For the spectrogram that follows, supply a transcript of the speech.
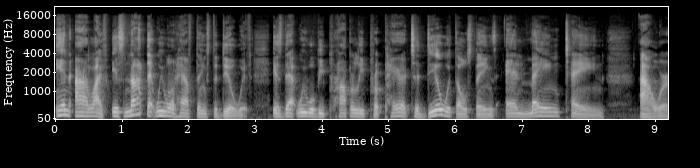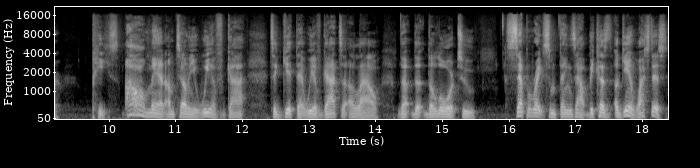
in our life. It's not that we won't have things to deal with, is that we will be properly prepared to deal with those things and maintain our peace. Oh man, I'm telling you, we have got to get that. We have got to allow the, the, the Lord to separate some things out because again, watch this.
